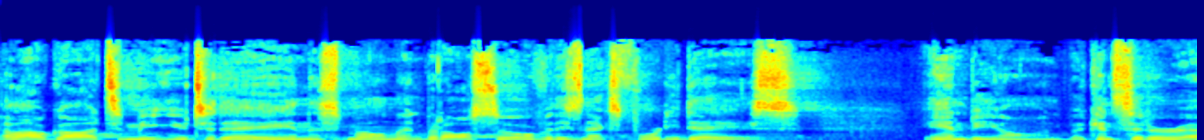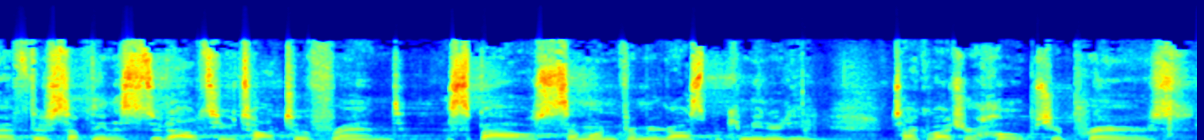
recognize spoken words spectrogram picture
Allow God to meet you today in this moment, but also over these next 40 days and beyond. But consider uh, if there's something that stood out to you, talk to a friend, a spouse, someone from your gospel community. Talk about your hopes, your prayers.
